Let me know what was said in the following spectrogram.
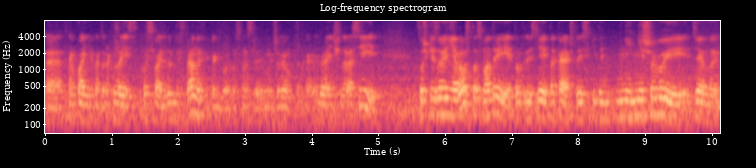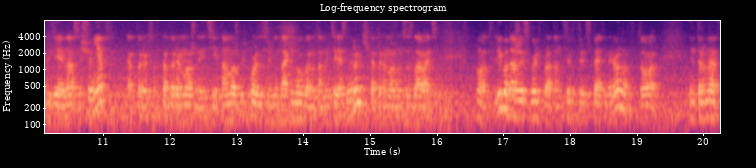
э, компании, у которых уже есть классифайд в других странах, и как бы, ну, в смысле, мы живем так, ограниченно Россией. С точки зрения роста, смотри, тут идея такая, что есть какие-то ни- нишевые темы, где нас еще нет, которые, в которые можно идти. Там может быть пользователей не так много, но там интересные рынки, которые можно создавать. Вот. Либо даже если говорить про там, цифру 35 миллионов, то интернет,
